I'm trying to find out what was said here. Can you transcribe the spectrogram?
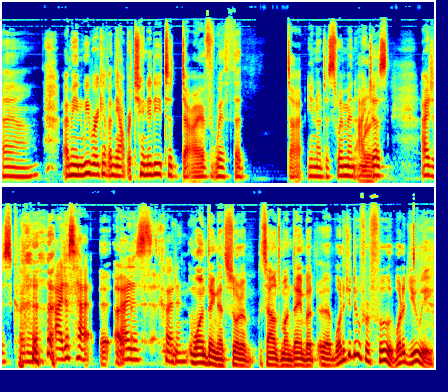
uh, I mean, we were given the opportunity to dive with the, you know, to swim, and I Right. just, I just couldn't. I just had, I just couldn't. One thing that sort of sounds mundane, but uh, what did you do for food? What did you eat?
